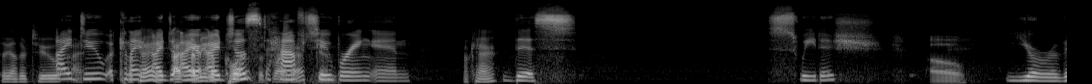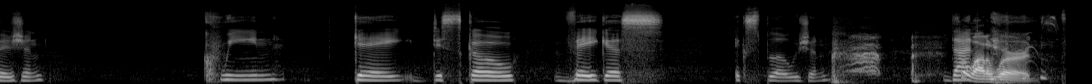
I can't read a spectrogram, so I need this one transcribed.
the other two? I do. Can okay. I? I, I- I I, mean, I course, just that's I'm have to asking. bring in Okay. this Swedish Oh. Eurovision Queen gay disco Vegas explosion. That's a lot of words.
